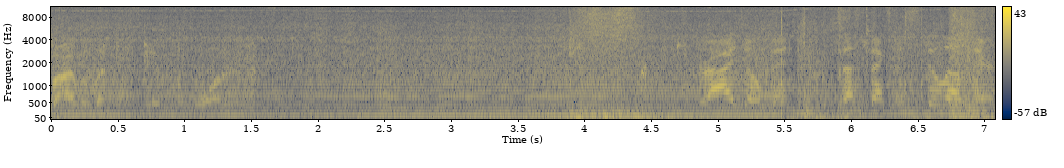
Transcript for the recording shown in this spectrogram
Silo left him dead in the water. Keep your eyes open. Suspect is still out there.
